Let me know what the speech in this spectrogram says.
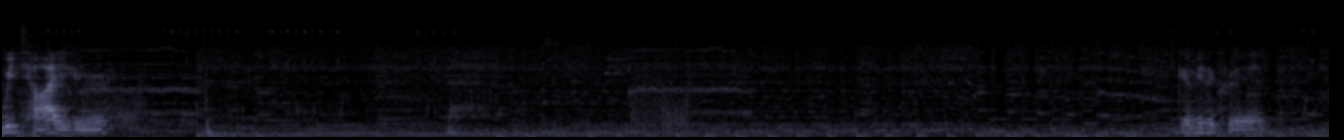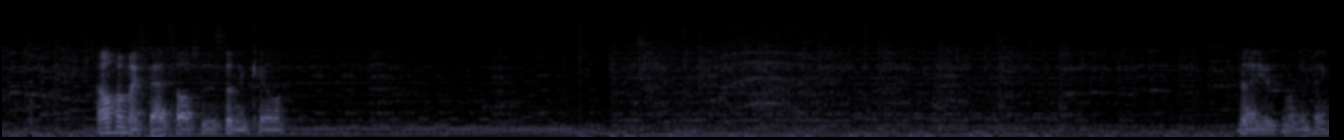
We tie here. Give me the crit. I don't have my stats off, so this doesn't kill. Nah, he doesn't want to bank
